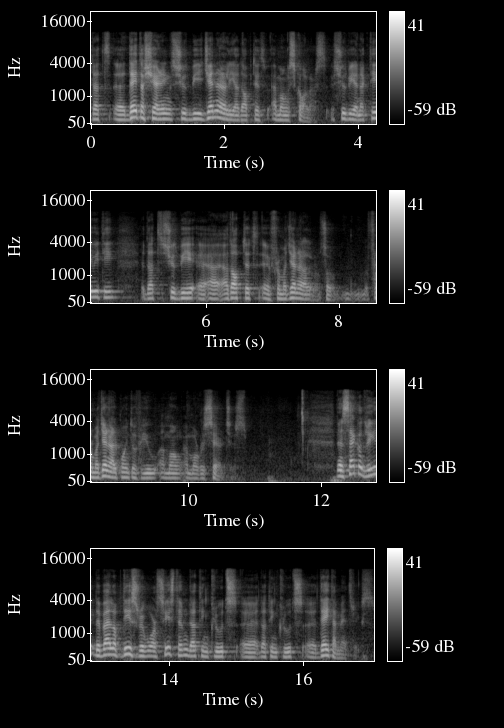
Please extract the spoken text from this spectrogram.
that uh, data sharing should be generally adopted among scholars. It should be an activity that should be uh, adopted from, a general, so from a general point of view among, among researchers. Then secondly, develop this reward system that includes, that includes data metrics.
